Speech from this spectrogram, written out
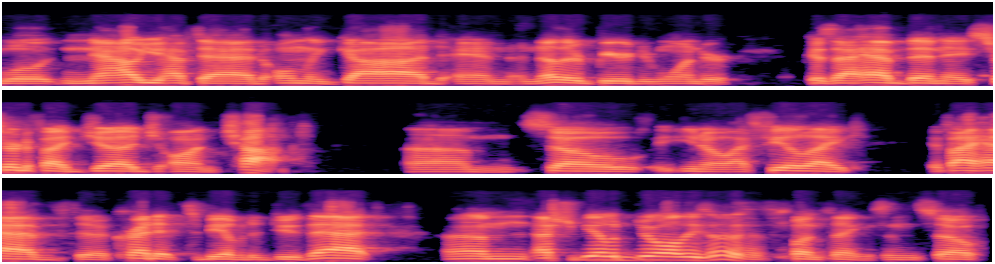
well, now you have to add only God and another bearded wonder because I have been a certified judge on Chopped. Um, so, you know, I feel like if I have the credit to be able to do that, um, I should be able to do all these other fun things. And so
